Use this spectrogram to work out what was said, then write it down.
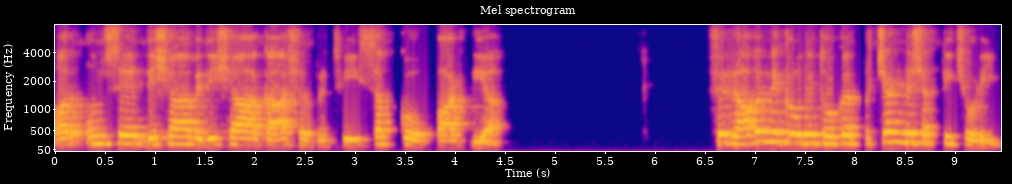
और उनसे दिशा, विदिशा, आकाश और पृथ्वी सबको पाट दिया फिर रावण ने क्रोधित होकर प्रचंड शक्ति छोड़ी।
